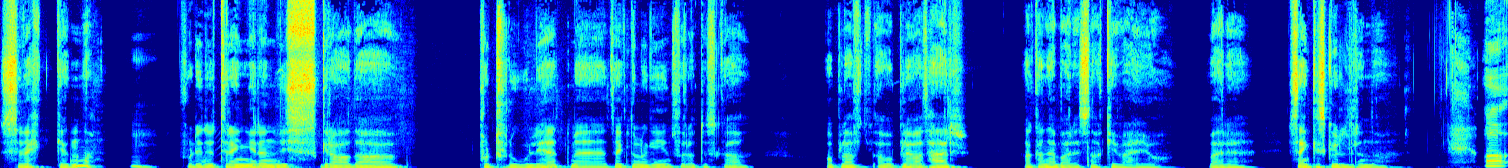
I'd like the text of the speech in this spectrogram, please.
svekke den. da. Mm. Fordi du trenger en viss grad av fortrolighet med teknologien for at du skal oppleve, oppleve at her, her kan jeg bare snakke i vei og bare senke skuldrene. Og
